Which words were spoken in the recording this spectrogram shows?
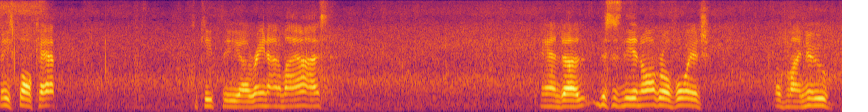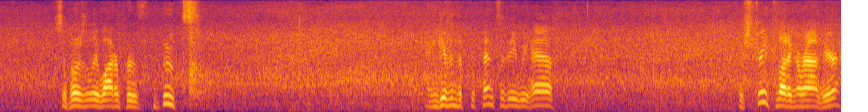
baseball cap to keep the uh, rain out of my eyes. And uh, this is the inaugural voyage of my new supposedly waterproof boots. And given the propensity we have for street flooding around here,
